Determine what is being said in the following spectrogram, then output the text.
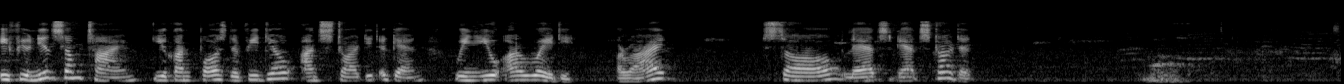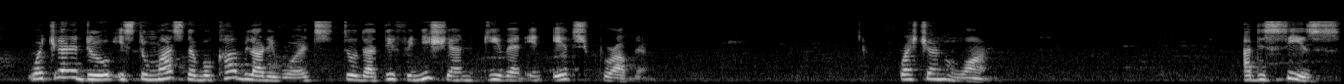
If you need some time, you can pause the video and start it again when you are ready. Alright? So, let's get started. What you're going to do is to match the vocabulary words to the definition given in each problem. Question 1. A disease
